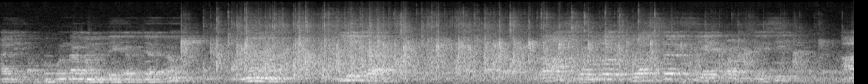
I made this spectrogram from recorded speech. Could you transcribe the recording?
అది తప్పకుండా మనం టేకప్ చేద్దాం. మనం ఈ యొక్క రాష్ట్రంలో క్లస్టర్స్ ఏర్పాటు చేసి ఆ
